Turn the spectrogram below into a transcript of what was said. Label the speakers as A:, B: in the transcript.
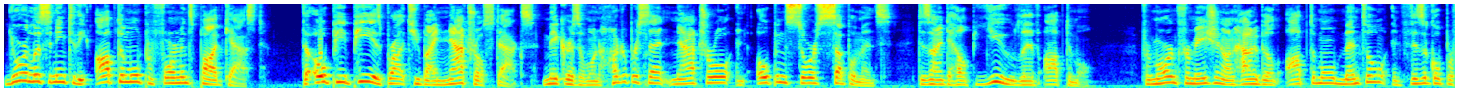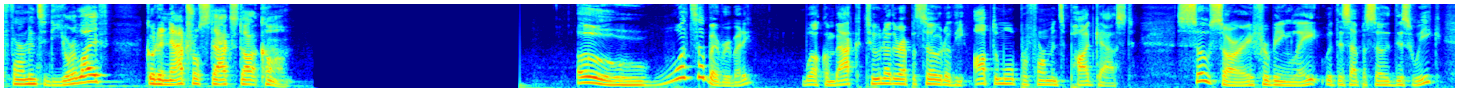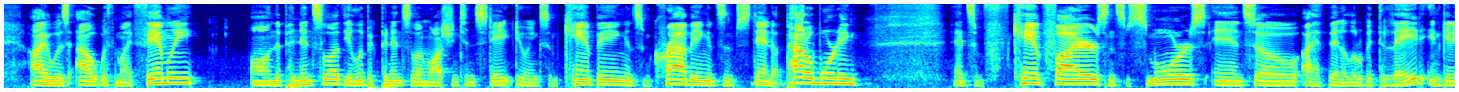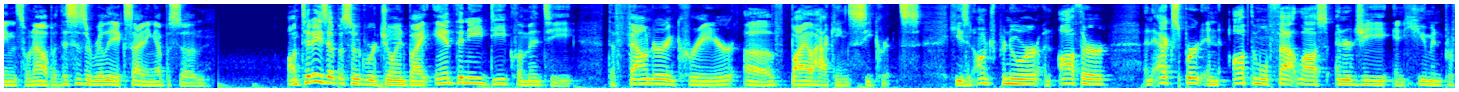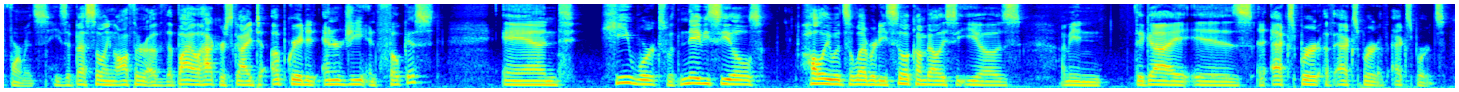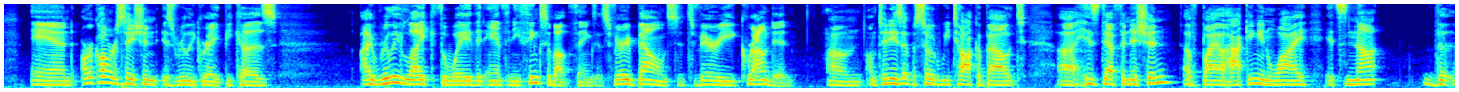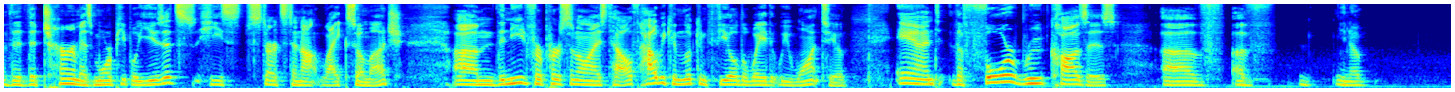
A: You're listening to the Optimal Performance Podcast. The OPP is brought to you by Natural Stacks, makers of 100% natural and open source supplements designed to help you live optimal. For more information on how to build optimal mental and physical performance into your life, go to naturalstacks.com. Oh, what's up, everybody? Welcome back to another episode of the Optimal Performance Podcast. So sorry for being late with this episode this week. I was out with my family on the peninsula, the Olympic Peninsula in Washington State, doing some camping and some crabbing and some stand up paddleboarding and some campfires and some s'mores. And so I have been a little bit delayed in getting this one out, but this is a really exciting episode. On today's episode, we're joined by Anthony DiClemente, the founder and creator of Biohacking Secrets. He's an entrepreneur, an author, an expert in optimal fat loss, energy, and human performance. He's a best selling author of The Biohacker's Guide to Upgraded Energy and Focus. And he works with Navy SEALs, Hollywood celebrities, Silicon Valley CEOs. I mean, the guy is an expert of expert of experts. And our conversation is really great because I really like the way that Anthony thinks about things. It's very balanced, it's very grounded. Um, on today's episode, we talk about uh, his definition of biohacking and why it's not the, the, the term as more people use it, he starts to not like so much. Um, the need for personalized health, how we can look and feel the way that we want to, and the four root causes of of you know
